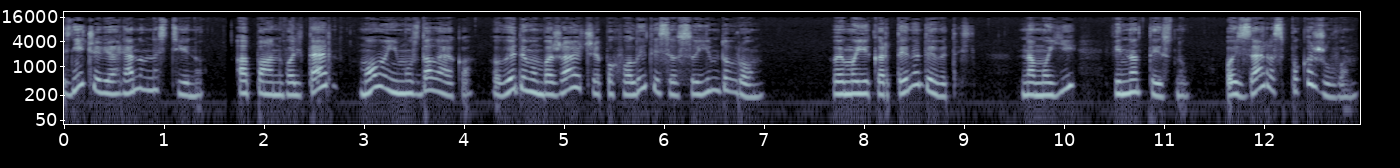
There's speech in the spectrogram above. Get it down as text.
знічив я глянув на стіну, а пан Вольтерн мовив йому здалека, видимо бажаючи похвалитися своїм добром. Ви мої картини дивитесь? На мої він натиснув. Ось зараз покажу вам.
